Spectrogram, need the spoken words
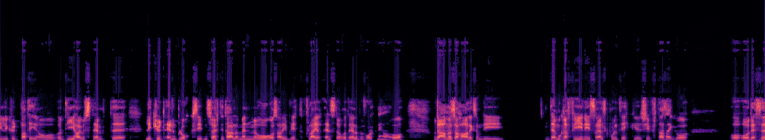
i Likud-partiet. Og, og, de har jo stemt eh, Likud en blokk siden 70-tallet, men med åra har de blitt flere, en større del av befolkninga. Og, og, dermed så har liksom de demografien i israelsk politikk eh, skifta seg. og og, og, disse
